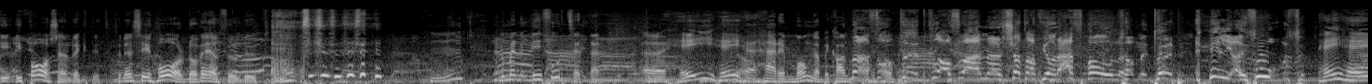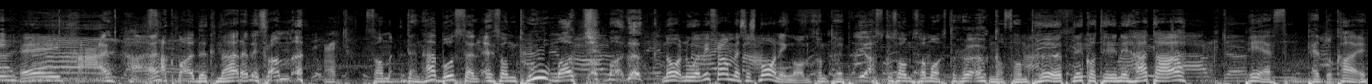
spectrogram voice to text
i, i påsen riktigt? För den ser hård och välfylld ut. No, men vi fortsätter. Eh, hej, hej, här- här är många bekanta. Som typ Klaus Werner, shut up your asshole! Som typ Hilja i sås! Hej, hej. Hej! Här, här. Tack Madek, när är vi framme? Som den här bussen är som too much. Nå, nu är vi framme så småningom. Som typ, jag ska som som måste röka. Nå som typ nikotin i hätta. PS, Ted och Kai,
